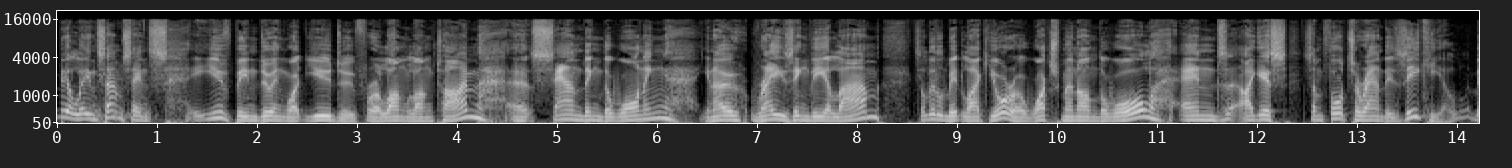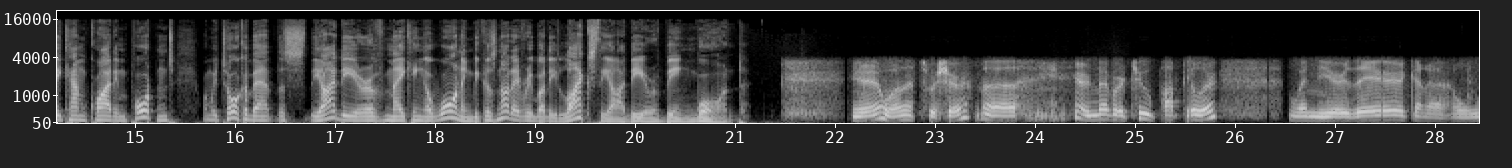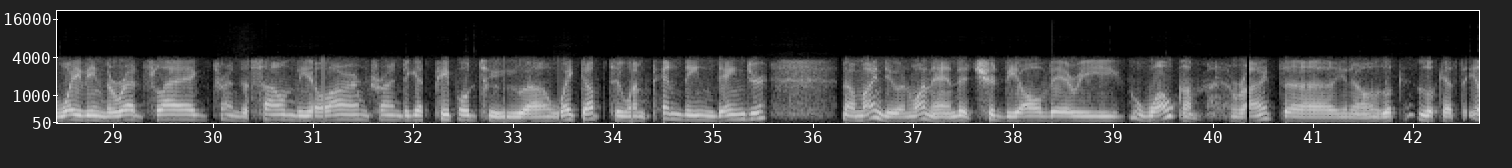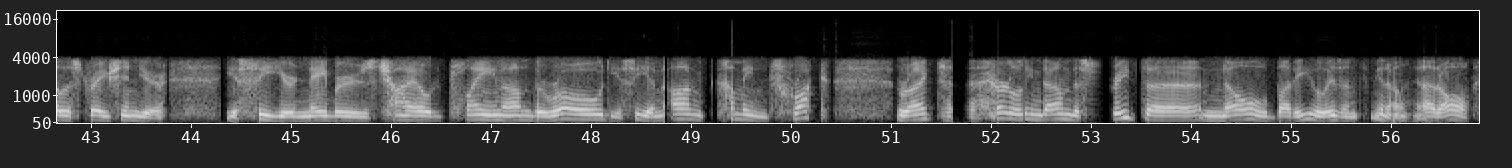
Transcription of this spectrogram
Bill, in some sense, you've been doing what you do for a long, long time, uh, sounding the warning, you know, raising the alarm. It's a little bit like you're a watchman on the wall, and I guess some thoughts around Ezekiel become quite important when we talk about this, the idea of making a warning, because not everybody likes the idea of being warned. Yeah, well, that's for sure. Uh, you're never too popular when you're there, kind of waving the red flag, trying to sound the alarm, trying to get people to uh, wake up to impending danger. Now, mind you, on one hand, it should be all very welcome, right? Uh, you know, look look at the illustration. You're you see your neighbor's child playing on the road. You see an oncoming truck right? Uh, hurtling down the street, uh, nobody who isn't, you know, at all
